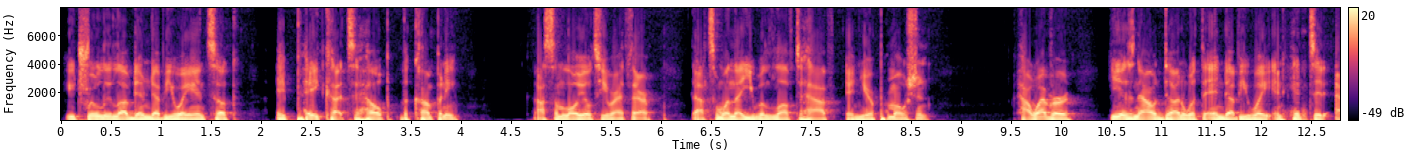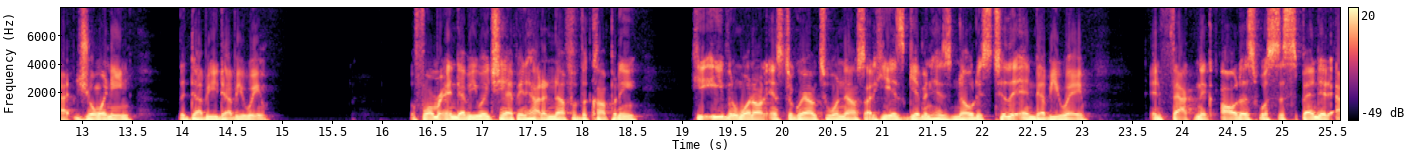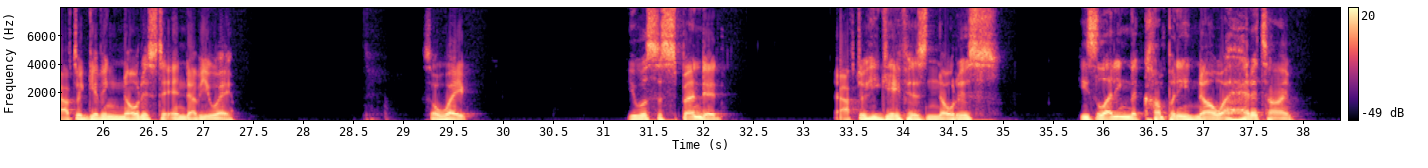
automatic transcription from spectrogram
He truly loved NWA and took a pay cut to help the company. That's some loyalty right there. That's one that you would love to have in your promotion. However, he is now done with the NWA and hinted at joining the WWE. The former NWA champion had enough of the company. He even went on Instagram to announce that he has given his notice to the NWA in fact, Nick Aldis was suspended after giving notice to NWA. So wait, he was suspended after he gave his notice. He's letting the company know ahead of time,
